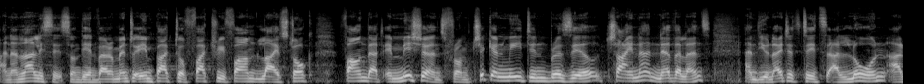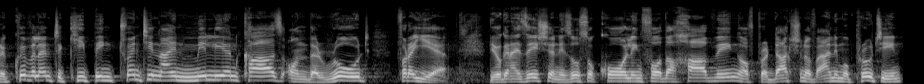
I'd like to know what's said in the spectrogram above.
An analysis on the environmental impact of factory farmed livestock found that emissions from chicken meat in Brazil, China, Netherlands, and the United States alone are equivalent to keeping 29 million cars on the road for a year. The organization is also calling for the halving of production of animal protein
